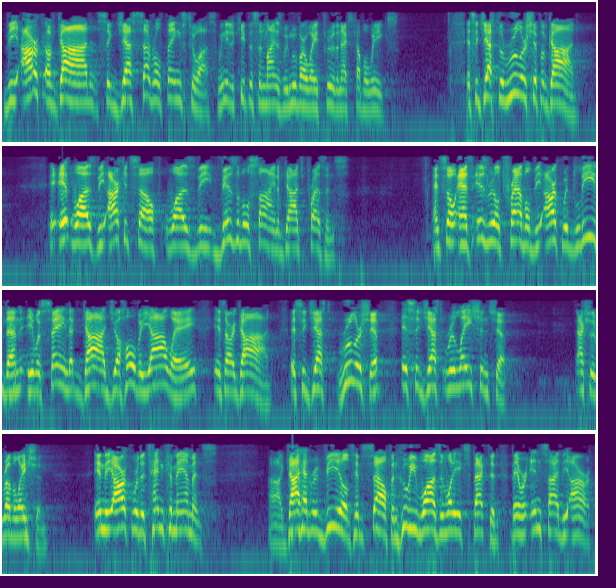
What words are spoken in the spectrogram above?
the Ark of God suggests several things to us. We need to keep this in mind as we move our way through the next couple of weeks. It suggests the rulership of God. It was, the ark itself was the visible sign of God's presence. And so, as Israel traveled, the ark would lead them. It was saying that God, Jehovah, Yahweh, is our God. It suggests rulership, it suggests relationship. Actually, revelation. In the ark were the Ten Commandments. Uh, God had revealed himself and who he was and what he expected. They were inside the ark.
